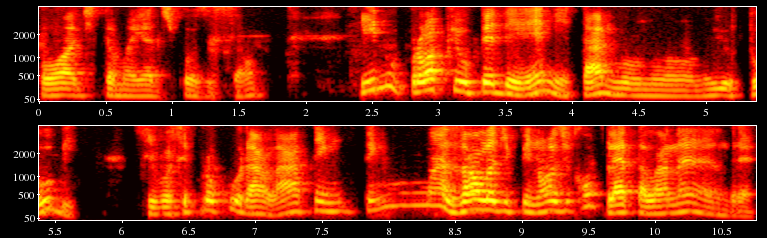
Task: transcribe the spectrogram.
pode, estamos aí à disposição. E no próprio PDM, tá? no, no, no YouTube, se você procurar lá, tem, tem umas aulas de hipnose completa lá, né, André?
